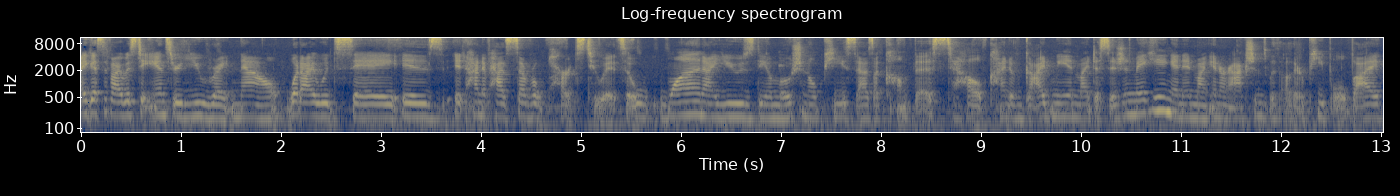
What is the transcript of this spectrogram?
I guess if I was to answer you right now, what I would say is it kind of has several parts to it. So, one, I use the emotional piece as a compass to help kind of guide me in my decision making and in my interactions with other people by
